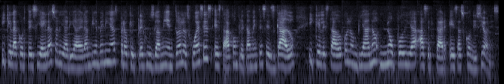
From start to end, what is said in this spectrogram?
y que la cortesía y la solidaridad eran bienvenidas, pero que el prejuzgamiento de los jueces estaba completamente sesgado y que el Estado colombiano no podía aceptar esas condiciones.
